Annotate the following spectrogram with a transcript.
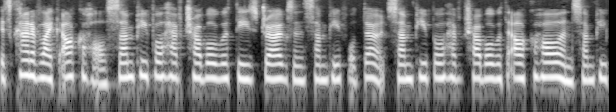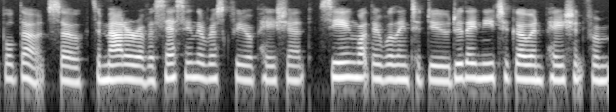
It's kind of like alcohol. Some people have trouble with these drugs and some people don't. Some people have trouble with alcohol and some people don't. So it's a matter of assessing the risk for your patient, seeing what they're willing to do. Do they need to go inpatient for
